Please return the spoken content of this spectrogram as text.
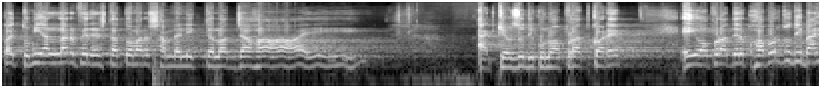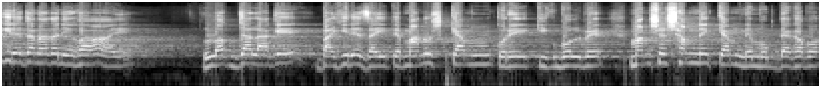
কয়, তুমি আল্লাহর ফেরেস্তা তোমার সামনে লিখতে লজ্জা হয়। আর কেউ যদি কোনো অপরাধ করে, এই অপরাধের খবর যদি বাহিরে জানাজানি হয়, লজ্জা লাগে, বাহিরে যাইতে মানুষ কেমন করে কি বলবে, মানুষের সামনে কেমনে মুখ দেখাবো,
